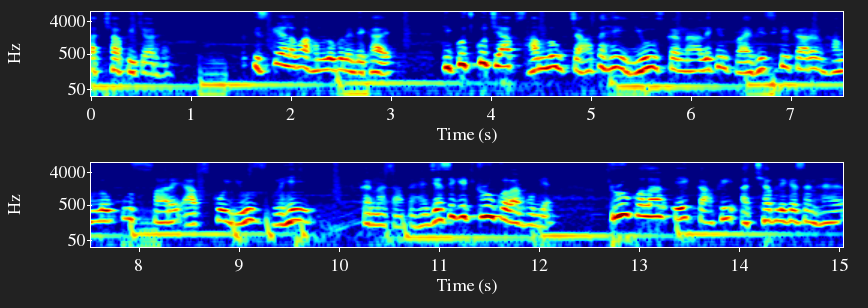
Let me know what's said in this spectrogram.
अच्छा फीचर है। इसके अलावा हम लोगों ने देखा है कि कुछ कुछ ऐप्स हम लोग चाहते हैं यूज़ करना, लेकिन प्राइवेसी के कारण हम लोग उस सारे ऐप्स को यूज़ नहीं करना चाहते हैं। जैसे कि ट्रू कॉलर हो गया। ट्रू कॉलर एक काफ़ी अच्छा एप्लीकेशन है।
